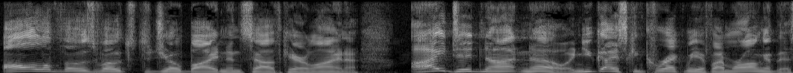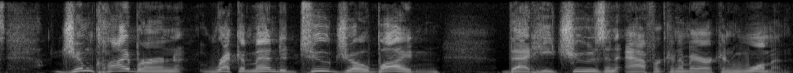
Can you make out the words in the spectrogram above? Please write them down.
all of those votes to Joe Biden in South Carolina. I did not know, and you guys can correct me if I'm wrong in this. Jim Clyburn recommended to Joe Biden that he choose an African American woman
